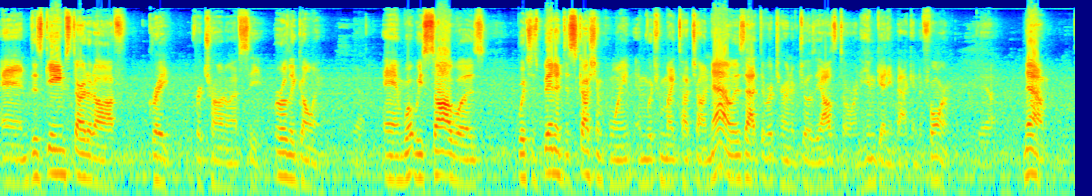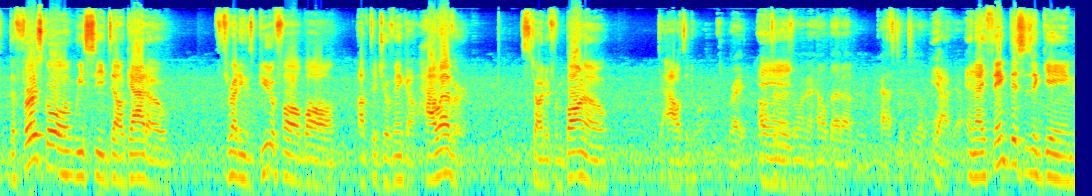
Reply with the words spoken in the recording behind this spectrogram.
And this game started off great for Toronto FC, early going. Yeah. And what we saw was, which has been a discussion point, and which we might touch on now, is that the return of Jozy Altidore and him getting back into form. Yeah. Now, the first goal we see Delgado threading this beautiful ball up to Giovinco. However, started from Bono to Altidore. Right. Was the one that held that up and passed it to the Yeah, and I think this is a game,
